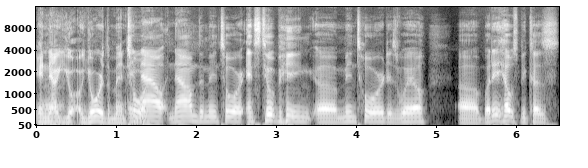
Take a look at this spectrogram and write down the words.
And now you're you're the mentor. Uh, And now, now I'm the mentor and still being uh, mentored as well. Uh, but it helps because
